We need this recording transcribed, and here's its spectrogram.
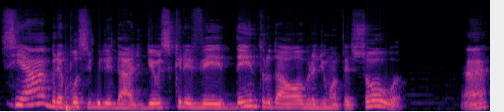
se abre a possibilidade de eu escrever dentro da obra de uma pessoa, né?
